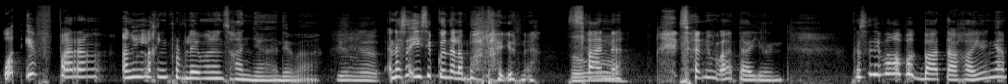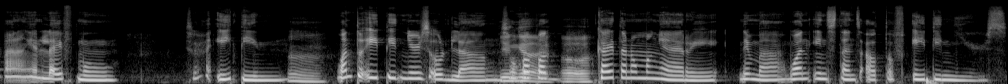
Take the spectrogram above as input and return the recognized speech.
what if parang ang laking problema nun sa kanya, di ba? Yan nga. Nasa isip ko na lang bata yun na. Oo. Sana. Sana bata yun. Kasi di ba kapag bata ka, yun nga parang yung life mo. So, 18. Ah. 1 to 18 years old lang. so, Yun nga kapag oo. kahit anong mangyari, di ba? One instance out of 18 years.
